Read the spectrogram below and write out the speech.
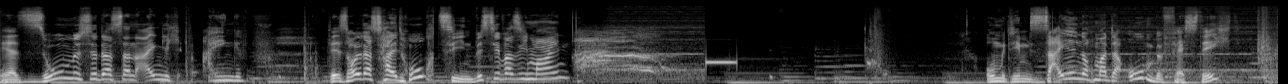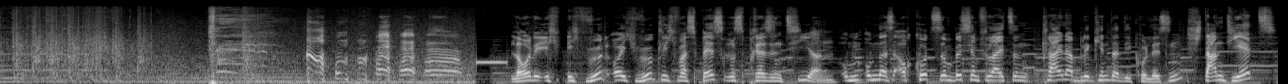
Ja, so müsste das dann eigentlich einge... Der soll das halt hochziehen. Wisst ihr, was ich meine? Oh, mit dem Seil nochmal da oben befestigt? Leute, ich, ich würde euch wirklich was Besseres präsentieren. Um, um das auch kurz so ein bisschen, vielleicht so ein kleiner Blick hinter die Kulissen. Stand jetzt,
